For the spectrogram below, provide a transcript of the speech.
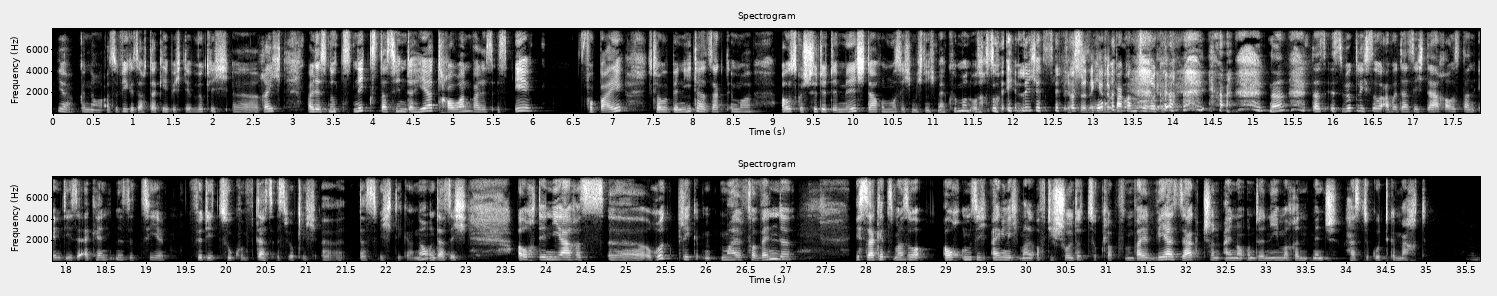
Ja, genau. Also wie gesagt, da gebe ich dir wirklich äh, recht, weil es nutzt nichts, das hinterher trauern, weil es ist eh vorbei. Ich glaube, Benita sagt immer ausgeschüttete Milch, darum muss ich mich nicht mehr kümmern oder so ähnliches. Ich ja nicht in eine Packung zurück. Ja, ja, ne? Das ist wirklich so, aber dass ich daraus dann eben diese Erkenntnisse ziehe für die Zukunft, das ist wirklich äh, das Wichtige. Ne? Und dass ich auch den Jahresrückblick äh, mal verwende, ich sage jetzt mal so, auch um sich eigentlich mal auf die Schulter zu klopfen, weil wer sagt schon einer Unternehmerin, Mensch, hast du gut gemacht?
